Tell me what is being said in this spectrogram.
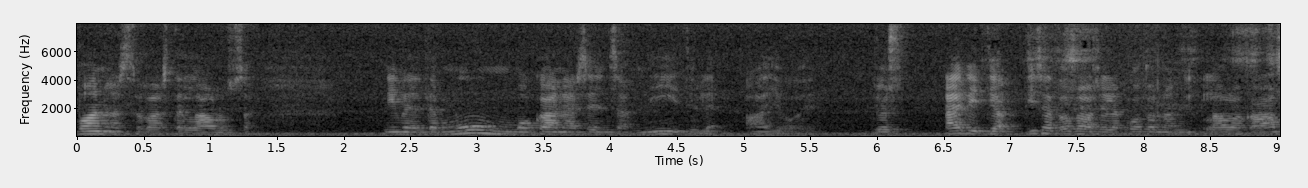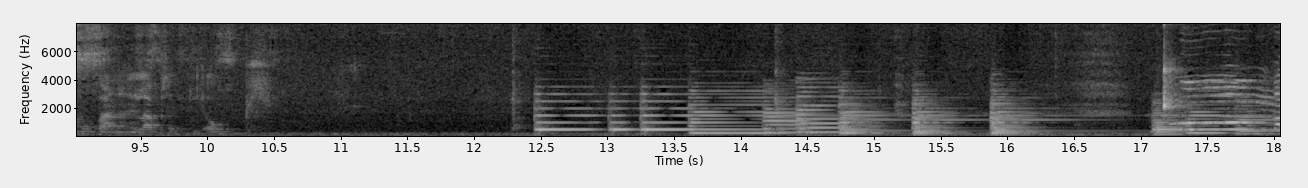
vanhassa lastenlaulussa nimeltä Mummo Kanasensa niitylle ajoi. Jos äidit ja isät osaa siellä kotona, niin laulakaa mukana, niin lapsetkin oppii. Mummo Come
